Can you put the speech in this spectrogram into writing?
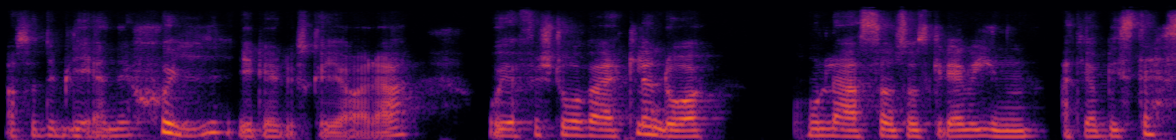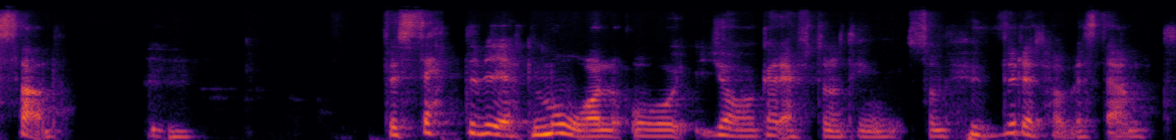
Alltså det blir energi i det du ska göra. Och jag förstår verkligen då hon läsaren som skrev in att jag blir stressad. Mm. För sätter vi ett mål och jagar efter någonting som huvudet har bestämt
